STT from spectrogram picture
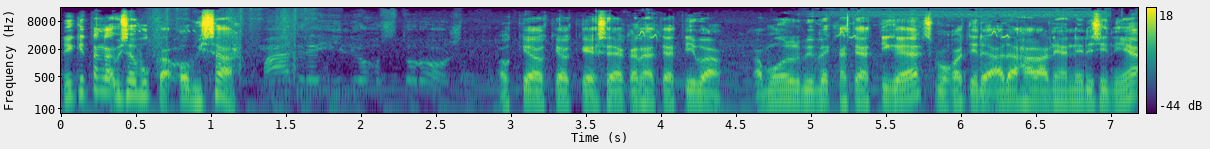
Ini kita nggak bisa buka. Oh bisa. Oke okay, oke okay, oke. Okay. Saya akan hati-hati bang. Kamu lebih baik hati-hati ya. Semoga tidak ada hal aneh-aneh di sini ya.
